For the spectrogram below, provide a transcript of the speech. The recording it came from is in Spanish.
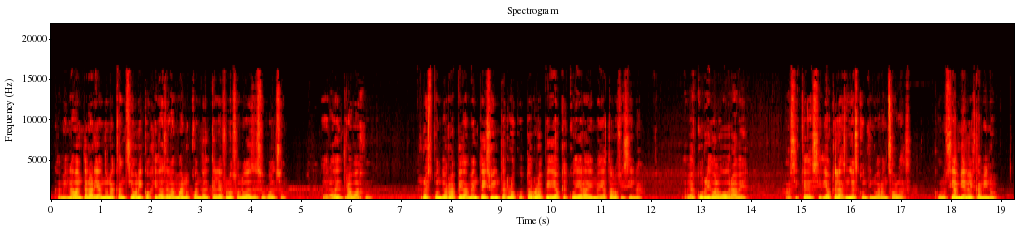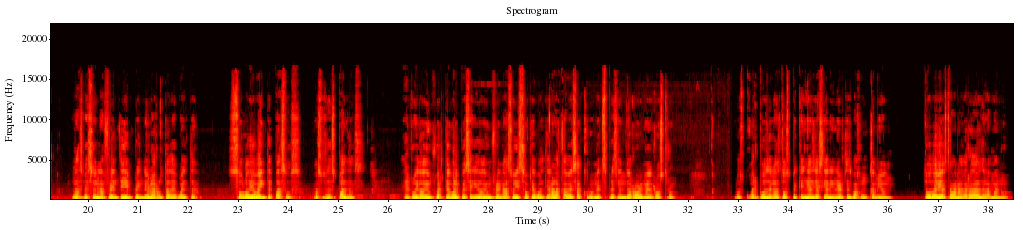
Caminaban tarareando una canción y cogidas de la mano cuando el teléfono sonó desde su bolso. Era del trabajo. Respondió rápidamente y su interlocutor le pidió que acudiera de inmediato a la oficina. Había ocurrido algo grave, así que decidió que las niñas continuaran solas. Conocían bien el camino. Las besó en la frente y emprendió la ruta de vuelta. Solo dio veinte pasos. A sus espaldas el ruido de un fuerte golpe seguido de un frenazo hizo que volteara la cabeza con una expresión de horror en el rostro. Los cuerpos de las dos pequeñas yacían inertes bajo un camión. Todavía estaban agarradas de la mano.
